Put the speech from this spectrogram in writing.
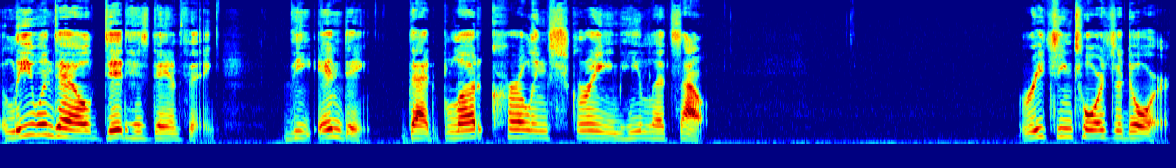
Leigh Whannell did his damn thing. The ending, that blood curling scream he lets out reaching towards the door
